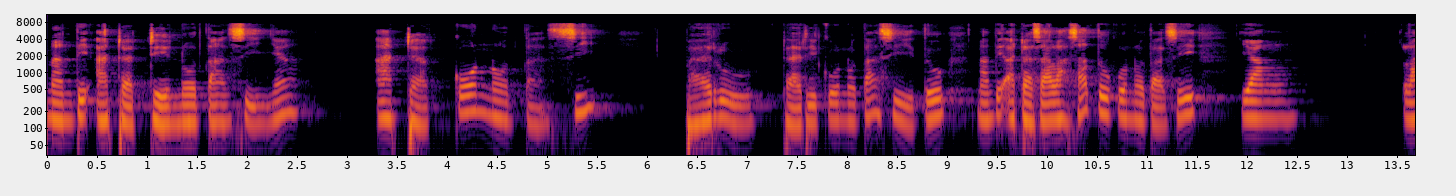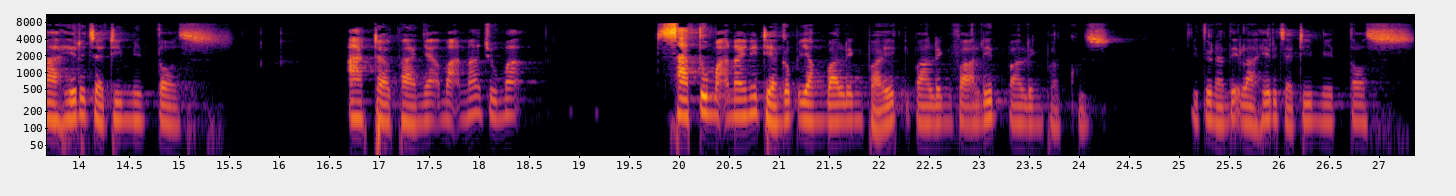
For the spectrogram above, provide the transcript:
nanti ada denotasinya, ada konotasi baru. Dari konotasi itu nanti ada salah satu konotasi yang lahir jadi mitos ada banyak makna cuma satu makna ini dianggap yang paling baik, paling valid, paling bagus. Itu nanti lahir jadi mitos.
